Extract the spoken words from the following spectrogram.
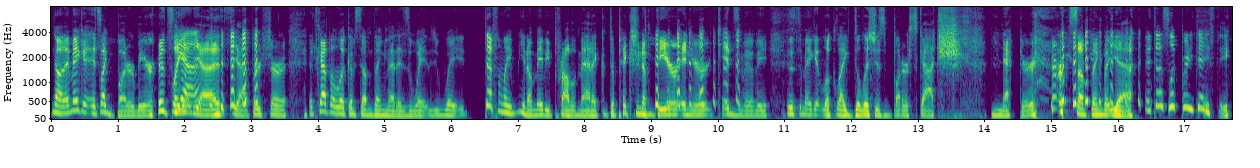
No, they make it. It's like butter beer. It's like Yeah. yeah, it's yeah for sure. It's got the look of something that is way way definitely you know maybe problematic depiction of beer in your kids movie is to make it look like delicious butterscotch nectar or something. But yeah, it does look pretty tasty.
